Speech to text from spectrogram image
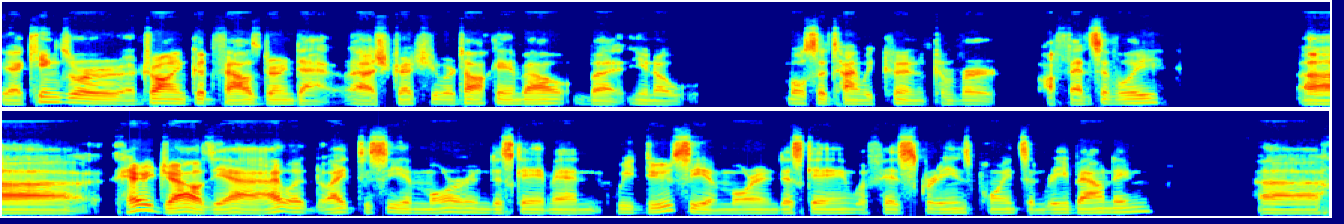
yeah. Kings were uh, drawing good fouls during that uh, stretch you were talking about, but you know, most of the time we couldn't convert offensively. Uh, Harry Giles, yeah, I would like to see him more in this game, and we do see him more in this game with his screens, points, and rebounding. Uh,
